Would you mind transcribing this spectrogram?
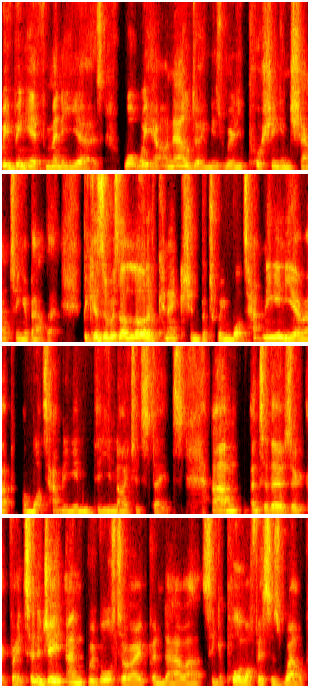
We've been here for many years. What we are now doing is really pushing and shouting about that because there was a lot of connection between what's happening in Europe and what's happening in the United States. Um, and so there's a, a great synergy. And we've also opened our Singapore office as well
